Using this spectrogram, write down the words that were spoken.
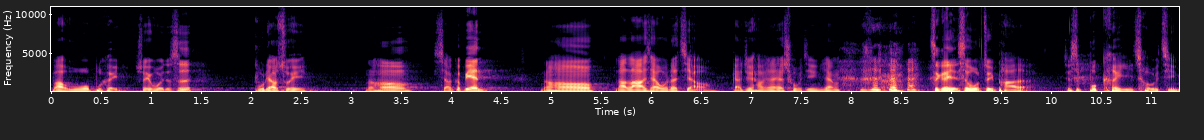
那我不可以，所以我就是不尿水，然后小个便，然后拉拉一下我的脚，感觉好像要抽筋一样。这个也是我最怕的，就是不可以抽筋。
